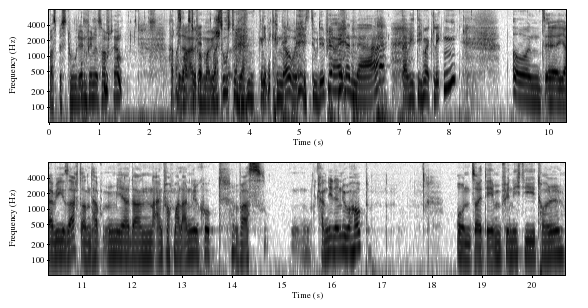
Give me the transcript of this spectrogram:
Was bist du denn für eine Software? Hab was dann einfach mal Was suchst du denn? genau, was bist du denn für einer? Na, darf ich dich mal klicken? Und äh, ja, wie gesagt, und habe mir dann einfach mal angeguckt, was kann die denn überhaupt? Und seitdem finde ich die toll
